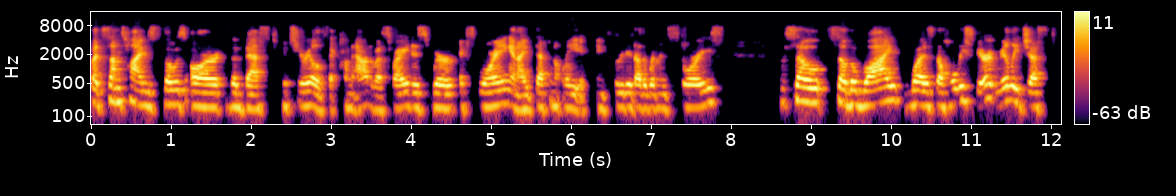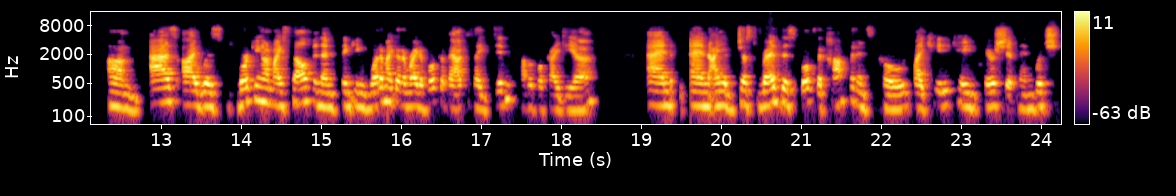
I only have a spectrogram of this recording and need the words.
But sometimes those are the best materials that come out of us, right? As we're exploring, and I definitely included other women's stories so so the why was the holy spirit really just um, as i was working on myself and then thinking what am i going to write a book about? Because i didn't have a book idea. And and i had just read this book the confidence code by katty kay and claire shipman which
